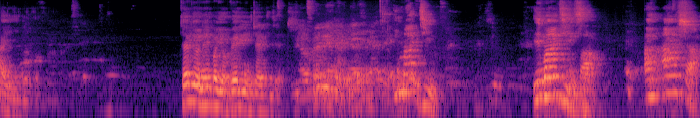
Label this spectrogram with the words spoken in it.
Ai. Tell your neighbor you're very intelligent. Imagine. Imagine sir. I'm Asha.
